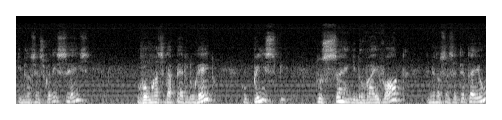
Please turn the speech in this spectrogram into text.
de 1956, O Romance da Pedra do Reino, o Príncipe do Sangue do Vai e Volta, de 1971,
